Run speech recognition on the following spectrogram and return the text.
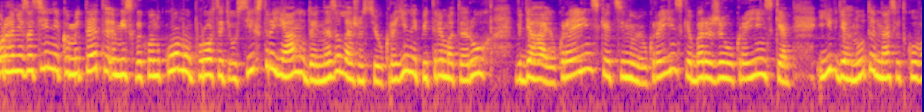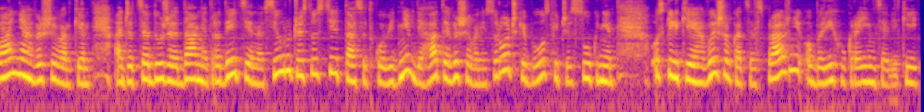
Організаційний комітет міськвиконкому просить усіх стриян у День Незалежності України підтримати рух Вдягай українське, цінуй українське, бережи українське і вдягнути на святкування вишиванки. Адже це дуже давня традиція на всі урочистості та святкові дні вдягати вишивані сорочки, блузки чи сукні, оскільки вишивка це справжній оберіг українця, в якій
